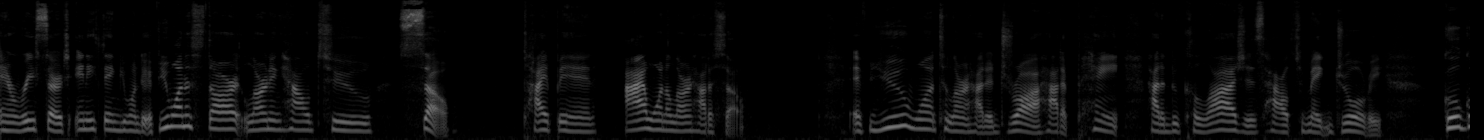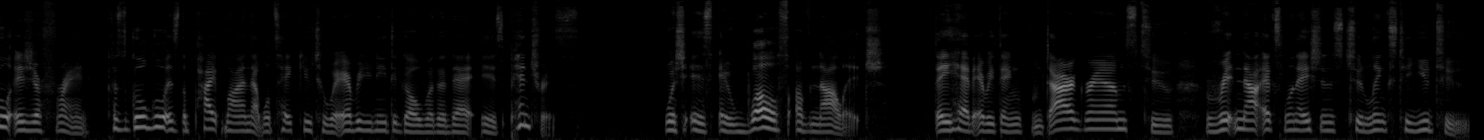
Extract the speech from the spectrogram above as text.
and research anything you want to do. If you want to start learning how to sew, type in, I want to learn how to sew. If you want to learn how to draw, how to paint, how to do collages, how to make jewelry, Google is your friend because Google is the pipeline that will take you to wherever you need to go, whether that is Pinterest, which is a wealth of knowledge. They have everything from diagrams to written out explanations to links to YouTube.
